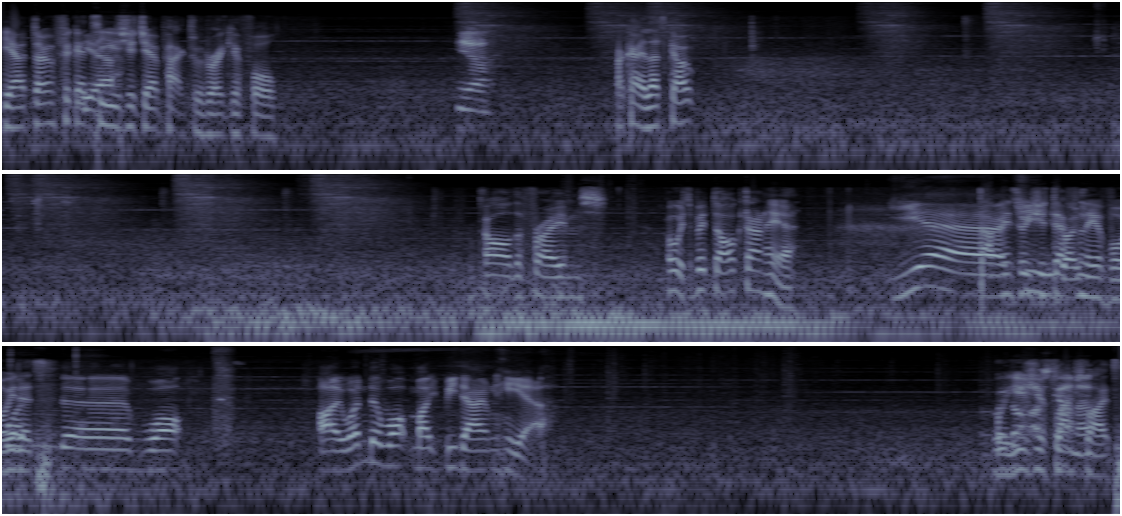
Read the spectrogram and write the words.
Yeah, don't forget to Yeah. use your jetpack to break your fall. Yeah. Okay, let's go. Oh, the frames. Oh, it's a bit dark down here. Yeah. That means we should geez, I definitely avoid it. what. I wonder what might be down here. Or use your scanner. flashlights.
